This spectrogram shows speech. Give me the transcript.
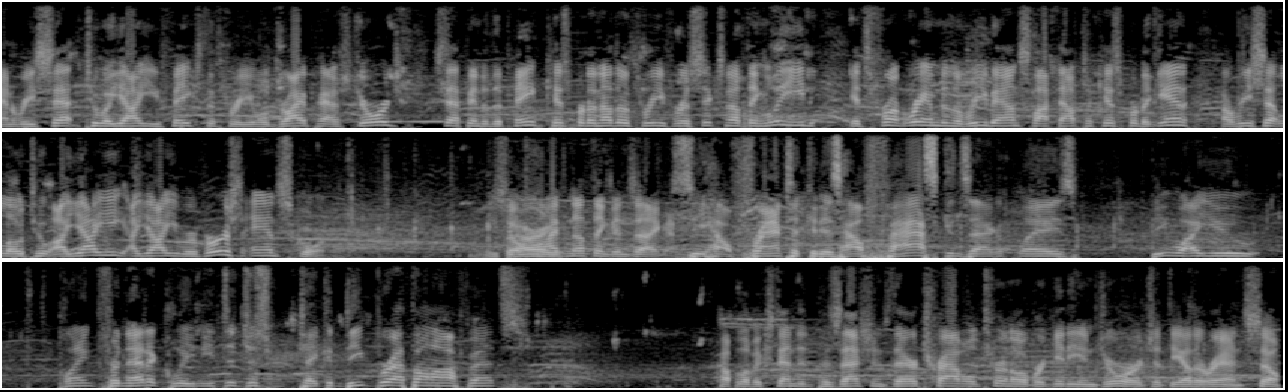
and reset to Ayayi. Fakes the three. Will drive past George, step into the paint. Kispert another three for a 6 0 lead. It's front rimmed and the rebound slapped out to Kispert again. A reset low to Ayayi. Ayayi reverse and score. So 5 0 Gonzaga. See how frantic it is, how fast Gonzaga plays. BYU playing frenetically need to just take a deep breath on offense. A couple of extended possessions there. Travel turnover, Gideon George at the other end. So,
